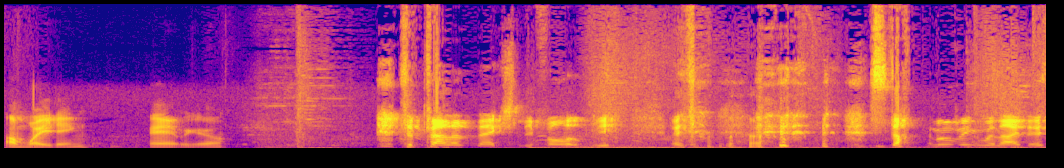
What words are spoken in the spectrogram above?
I'm waiting. There we go. The paladin actually followed me and stopped moving when I did.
